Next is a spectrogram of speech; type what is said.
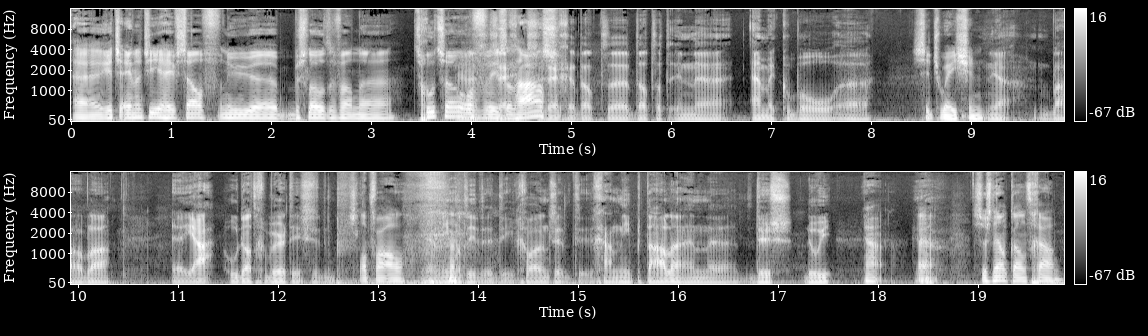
Rich Energy heeft zelf nu besloten van het is goed zo, of is dat Haas? Ze zeggen dat, dat het in amicable situation. Ja, bla bla bla. Uh, ja, hoe dat gebeurd is. Slap verhaal. Ja, niemand die, die gewoon zit, gaan niet betalen en uh, dus doei. Ja, ja. ja, zo snel kan het gaan.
